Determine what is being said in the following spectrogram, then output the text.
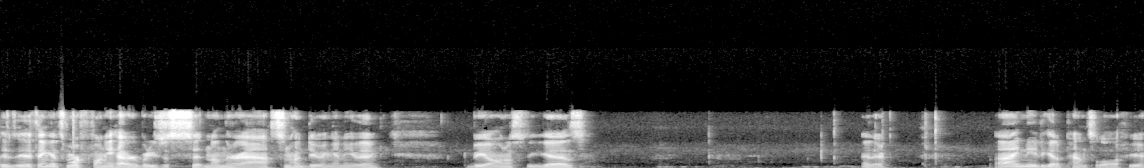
I think it's more funny how everybody's just sitting on their ass, not doing anything. To be honest with you guys. Hey there. I need to get a pencil off you.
